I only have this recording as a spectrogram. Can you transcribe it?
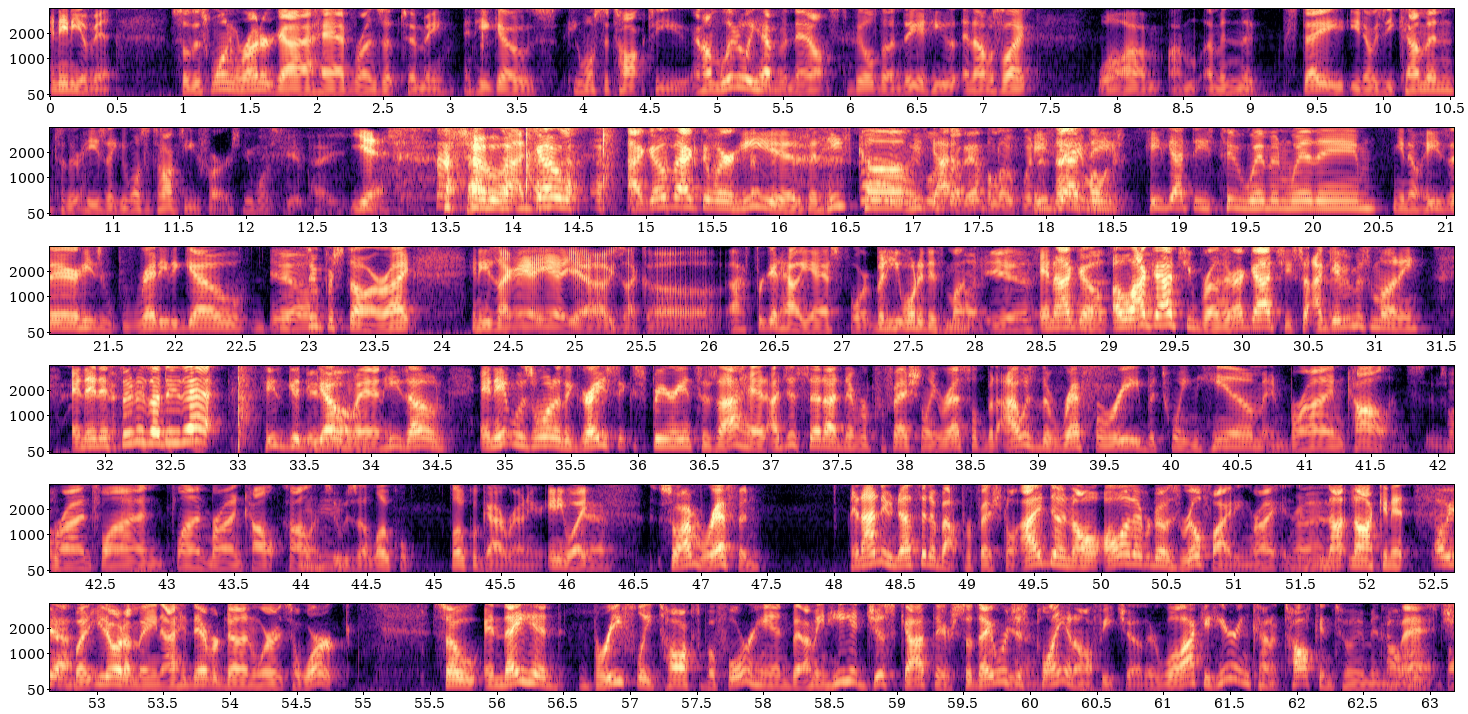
In any event, so this one runner guy I had runs up to me and he goes, he wants to talk to you, and I'm literally have announced Bill Dundee, and he and I was like, well, I'm I'm, I'm in the state. You know, is he coming to the? He's like, he wants to talk to you first. He wants to get paid. Yes. So I go, I go back to where he is, and he's come. He's What's got that envelope with he's his got name on it? He's got these two women with him. You know, he's there. He's ready to go. The Yeah. superstar, right? And he's like, yeah, yeah, yeah. He's like, uh, I forget how he asked for it, but he wanted his money. Yes. And I go, oh, I uh, got you, brother. I got you. So I give him his money, and then as soon as I do that, he's good to He's go, on. man. He's on. And it was one of the greatest experiences I had. I just said I'd never professionally wrestled, but I was the referee between him and Brian Collins. It was Oh. Brian Flying, Flying Brian Col- Collins, who was a local local guy around here. Anyway, Mm-hmm. Yeah. so I'm refing. And I knew nothing about professional. I'd done all, all I'd ever done was real fighting, right? Right. Not knocking it. Oh, yeah. But you know what I mean? I had never done where it's a work. So, and they had briefly talked beforehand, but I mean, he had just got there. So they were just playing off each other. Well, I could hear him kind of talking to him in Calling the match.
